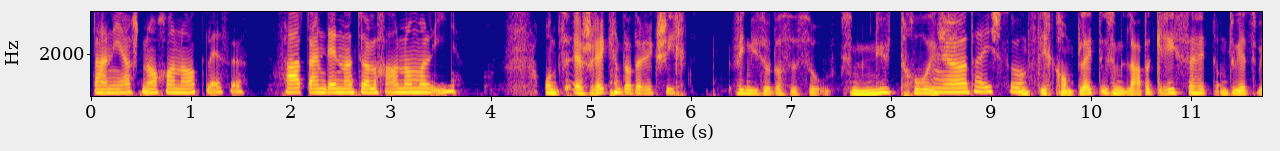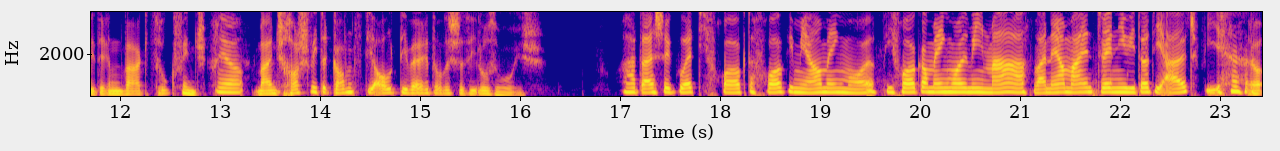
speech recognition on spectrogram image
da habe ich erst nachher nachgelesen. Fahrt einem dann natürlich auch nochmal ein. Und erschreckend an dieser Geschichte finde ich so, dass es so aus dem Nichts gekommen ist. Ja, das ist so. Und es dich komplett aus dem Leben gerissen hat und du jetzt wieder einen Weg zurückfindest. Ja. Meinst du, kannst du wieder ganz die Alte werden oder ist das illusorisch? Ah, das ist eine gute Frage. Da frage ich mich auch manchmal. Ich frage auch manchmal meinen Mann, wann er meint, wenn ich wieder die Alt bin. Ja,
